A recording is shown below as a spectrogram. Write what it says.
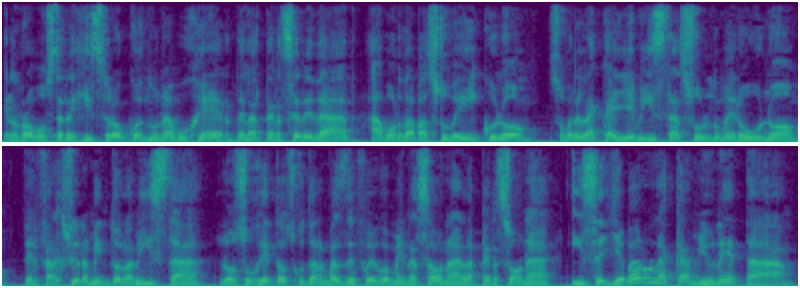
El robo se registró cuando una mujer de la tercera edad abordaba su vehículo sobre la calle Vista Azul número 1 del fraccionamiento La Vista. Los sujetos con armas de fuego amenazaron a la persona y se llevaron la camioneta.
